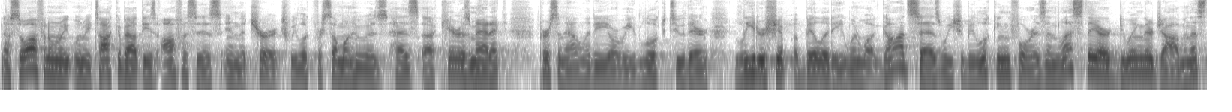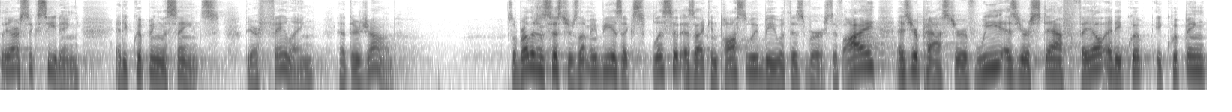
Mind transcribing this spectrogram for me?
Now, so often when we, when we talk about these offices in the church, we look for someone who is, has a charismatic personality or we look to their leadership ability when what God says we should be looking for is unless they are doing their job, unless they are succeeding at equipping the saints, they are failing at their job. So, brothers and sisters, let me be as explicit as I can possibly be with this verse. If I, as your pastor, if we, as your staff, fail at equip, equipping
